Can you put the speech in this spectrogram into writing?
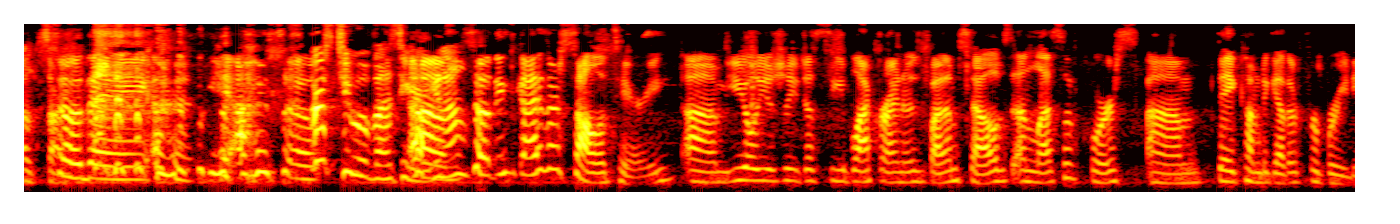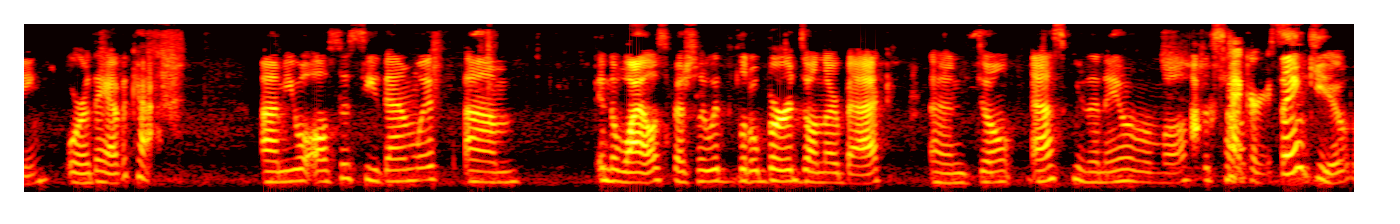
oh, sorry. So they, yeah. So There's two of us here, um, you know? So these guys are solitary. Um, you'll usually just see black rhinos by themselves, unless, of course, um, they come together for breeding or they have a calf. Um, you will also see them with, um, in the wild, especially with little birds on their back. And don't ask me the name of them all. Oxpeckers. Thank you.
